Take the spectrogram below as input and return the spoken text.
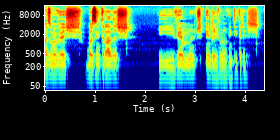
mais uma vez, boas entradas e vemo-nos em 2023.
